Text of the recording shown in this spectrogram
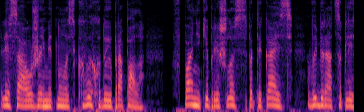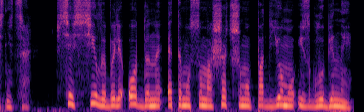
Лиса уже метнулась к выходу и пропала. В панике пришлось, спотыкаясь, выбираться к лестнице. Все силы были отданы этому сумасшедшему подъему из глубины.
